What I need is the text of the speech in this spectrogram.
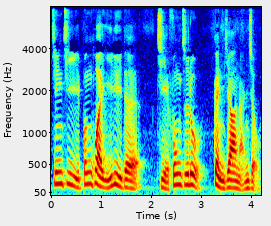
经济崩坏疑虑的解封之路。更加难走。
